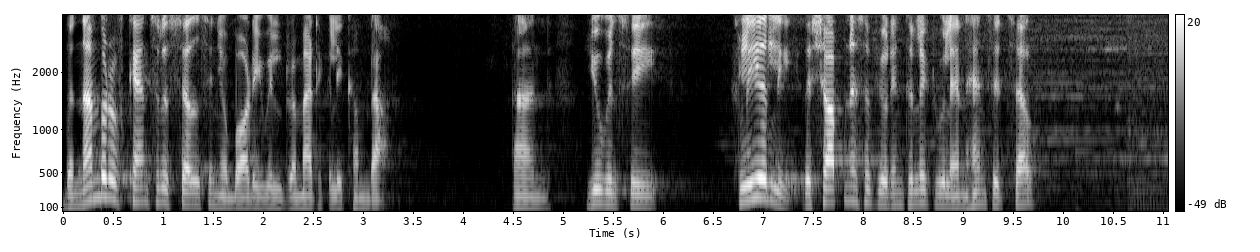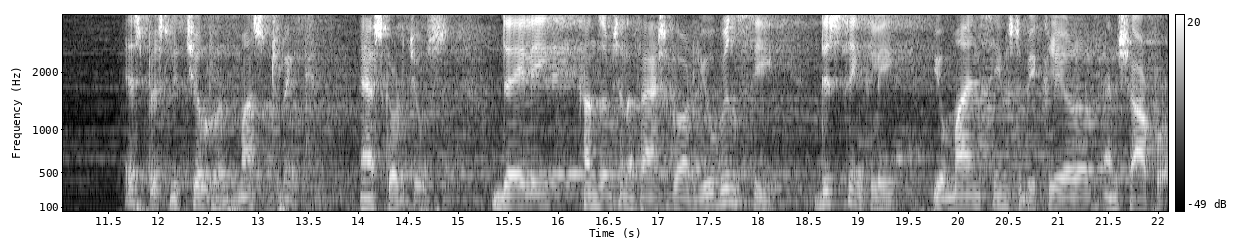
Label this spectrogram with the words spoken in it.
the number of cancerous cells in your body will dramatically come down. And you will see clearly the sharpness of your intellect will enhance itself. Especially children must drink ash gourd juice. Daily consumption of ash gourd, you will see distinctly your mind seems to be clearer and sharper.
